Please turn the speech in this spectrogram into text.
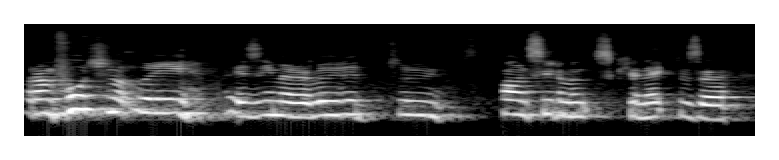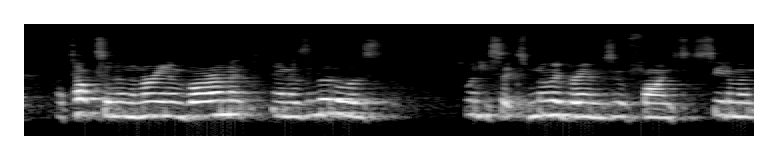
But unfortunately, as Emma alluded to, fine sediments can act as a, a toxin in the marine environment, and as little as 26 milligrams of fine sediment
